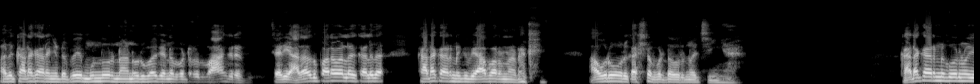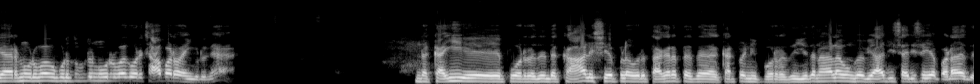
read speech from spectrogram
அது கடைக்காரங்கிட்ட போய் முந்நூறு நானூறு ரூபாய்க்கு என்ன பண்றது? வாங்குறது. சரி அதாவது பரவாயில்ல கழுத. கடைக்காரனுக்கு வியாபாரம் நடக்கு. அவரும் ஒரு கஷ்டப்பட்டவர்னு வச்சுங்க கடைக்காரனுக்கு ஒரு இரநூறுபாவை கொடுத்துட்டு நூறு ரூபாய்க்கு ஒரு சாப்பாடு வாங்கி கொடுங்க. இந்த கை போடுறது இந்த காலு ஷேப்ல ஒரு தகரத்தை கட் பண்ணி போடுறது இதனால உங்க வியாதி சரி செய்யப்படாது.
